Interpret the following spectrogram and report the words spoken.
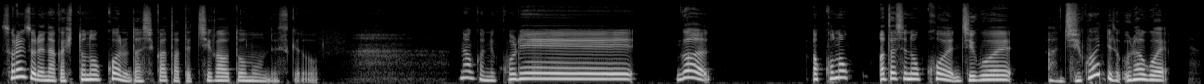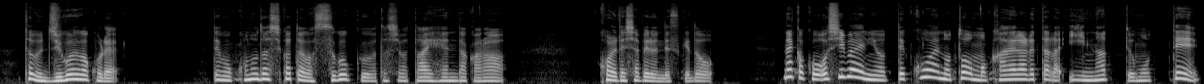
それぞれなんか人の声の出し方って違うと思うんですけど、なんかね、これが、あ、この私の声、地声、あ、地声って言うと裏声。多分地声がこれ。でもこの出し方がすごく私は大変だからこれで喋るんですけどなんかこうお芝居によって声のトーンも変えられたらいいなって思って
